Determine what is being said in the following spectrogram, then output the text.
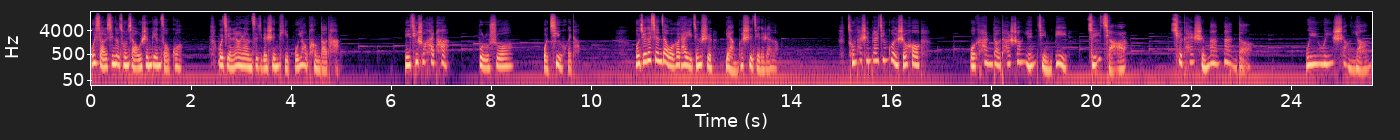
我小心的从小吴身边走过，我尽量让自己的身体不要碰到他。与其说害怕，不如说我忌讳他。我觉得现在我和他已经是两个世界的人了。从他身边经过的时候，我看到他双眼紧闭，嘴角。却开始慢慢的微微上扬。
